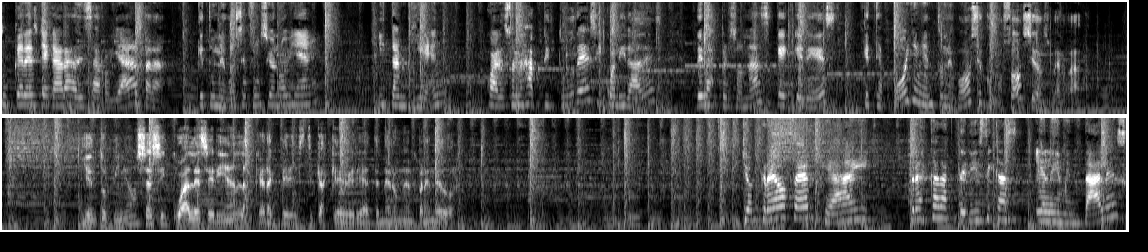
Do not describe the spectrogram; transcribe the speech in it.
tú quieres llegar a desarrollar para que tu negocio funcione bien y también cuáles son las aptitudes y cualidades de las personas que querés que te apoyen en tu negocio como socios, ¿verdad? Y en tu opinión, Ceci, ¿cuáles serían las características que debería tener un emprendedor? Yo creo, Fer, que hay tres características elementales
